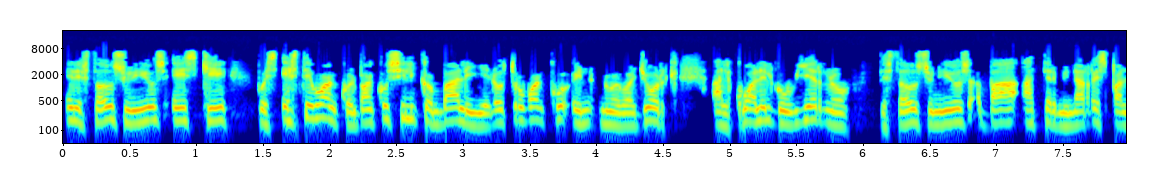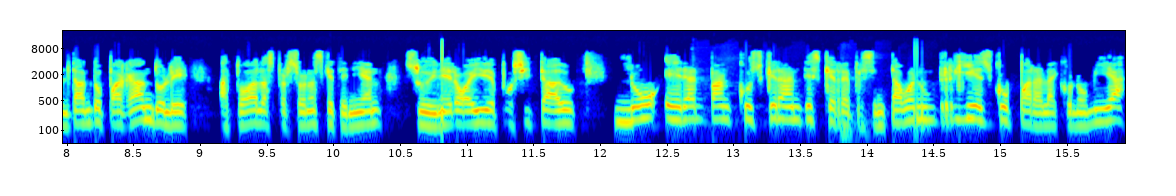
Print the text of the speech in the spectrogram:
en Estados Unidos es que pues este banco, el Banco Silicon Valley y el otro banco en Nueva York, al cual el gobierno de Estados Unidos va a terminar respaldando, pagándole a todas las personas que tenían su dinero ahí depositado, no eran bancos grandes que representaban un riesgo para la economía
